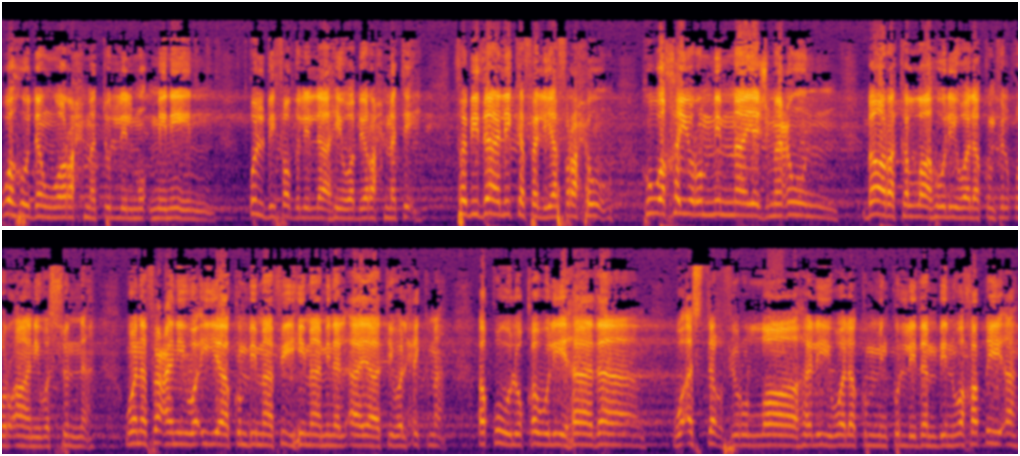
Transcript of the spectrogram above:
وهدى ورحمة للمؤمنين. قل بفضل الله وبرحمته فبذلك فليفرحوا هو خير مما يجمعون. بارك الله لي ولكم في القرآن والسنة ونفعني وإياكم بما فيهما من الآيات والحكمة. أقول قولي هذا وأستغفر الله لي ولكم من كل ذنب وخطيئة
